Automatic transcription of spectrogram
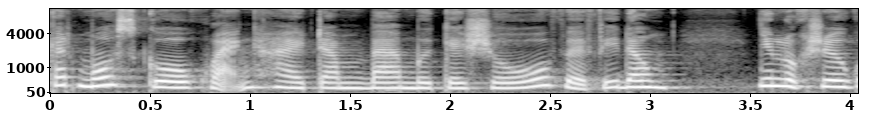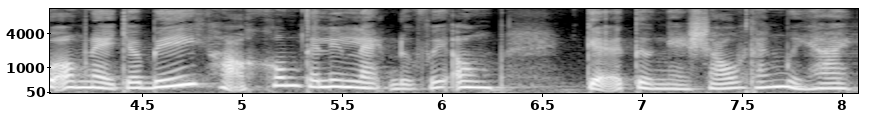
cách Moscow khoảng 230 cây số về phía đông – nhưng luật sư của ông này cho biết họ không thể liên lạc được với ông kể từ ngày 6 tháng 12.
